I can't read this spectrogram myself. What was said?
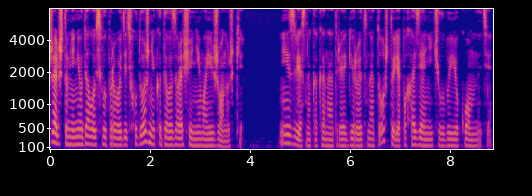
Жаль, что мне не удалось выпроводить художника до возвращения моей женушки. Неизвестно, как она отреагирует на то, что я похозяйничал в ее комнате.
